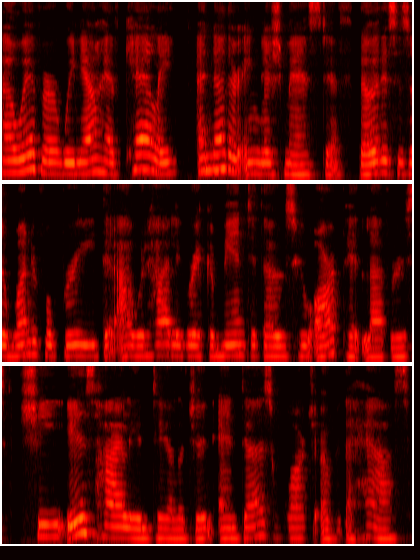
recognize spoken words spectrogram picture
However, we now have Callie, another English Mastiff. Though this is a wonderful breed that I would highly recommend to those who are pet lovers, she is highly intelligent and does watch over the house.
